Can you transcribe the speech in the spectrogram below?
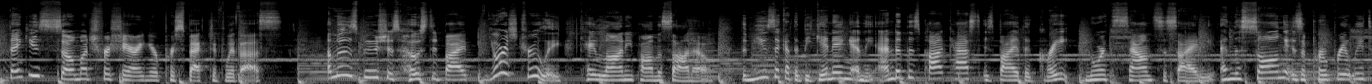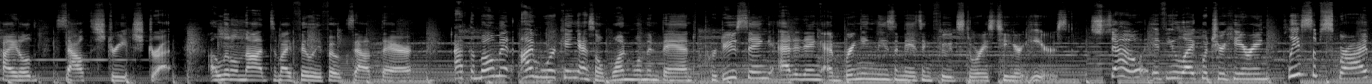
Thank you so much for sharing your perspective with us. Amuse Bouche is hosted by yours truly, Kaylani Palmisano. The music at the beginning and the end of this podcast is by the Great North Sound Society, and the song is appropriately titled South Street Strut. A little nod to my Philly folks out there. At the moment, I'm working as a one woman band, producing, editing, and bringing these amazing food stories to your ears. So, if you like what you're hearing, please subscribe,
